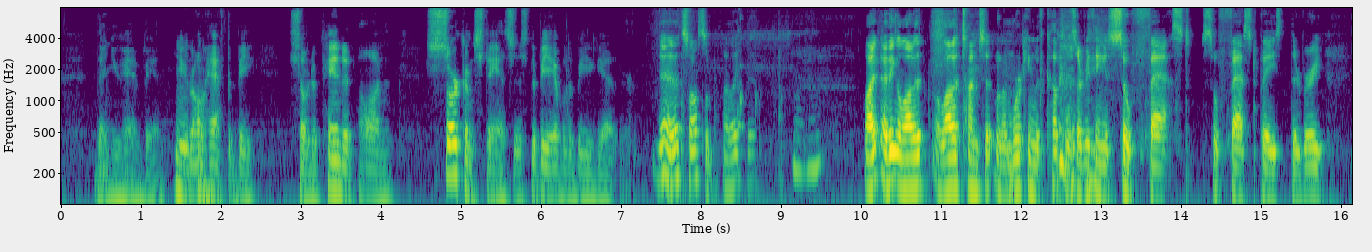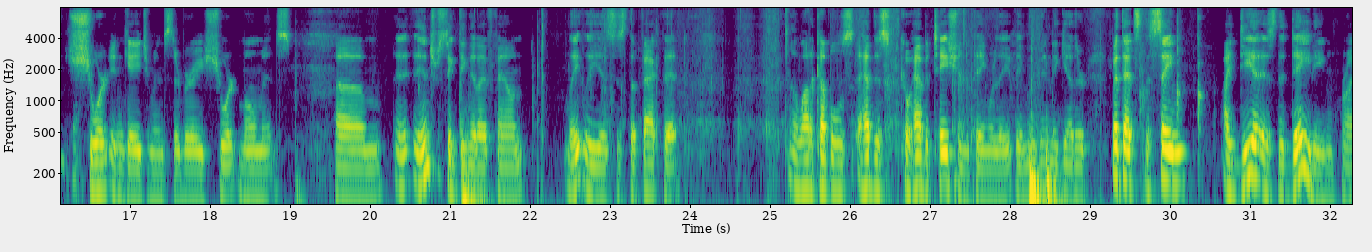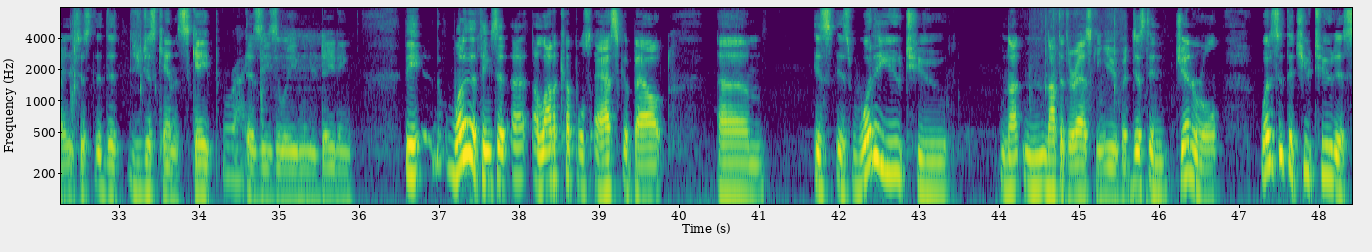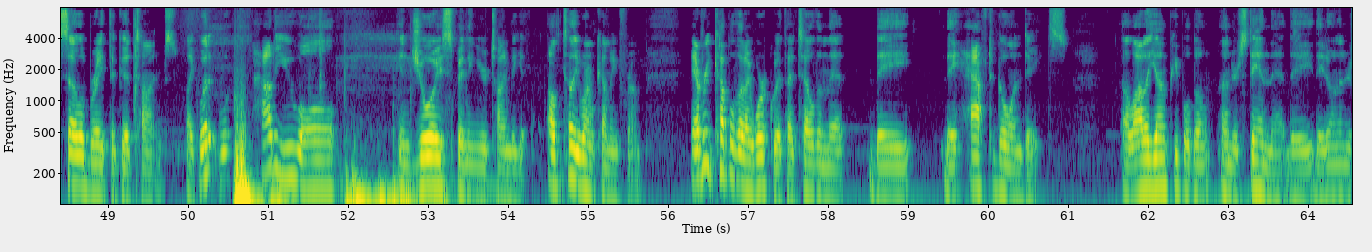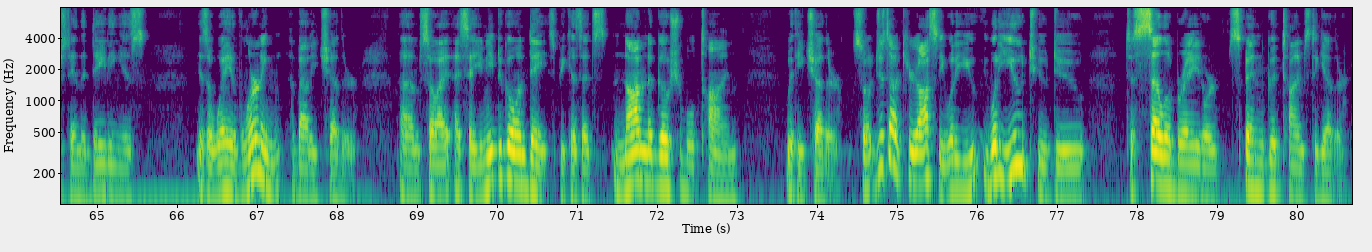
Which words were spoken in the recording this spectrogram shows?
than you have been. You Mhm. don't have to be so dependent on circumstances to be able to be together. Yeah, that's awesome. I like that. Mhm. Well, I, I think a lot of a lot of times when I'm working with couples, everything is so fast, so fast paced. They're very short engagements. They're very short moments. Um, an, an interesting thing that I've found lately is is the fact that a lot of couples have this cohabitation thing where they, they move in together, but that's the same idea is the dating, right? It's just that you just can't escape Right. as easily when you're dating. The one of the things that uh, a lot of couples ask about um, is is what do you two not not that they're asking you, but just in general, what is it that you two to celebrate the good times? Like what, what how do you all enjoy spending your time together? I'll tell you where I'm coming from. Every couple that I work with, I tell them that they they have to go on dates. A lot of young people don't understand that. They they don't understand that dating is is a way of learning about each other. Um, so I, I say you need to go on dates because it's non-negotiable time with each other. So just out of curiosity, what do you what do you two do to celebrate or spend good times together?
